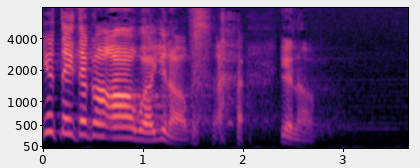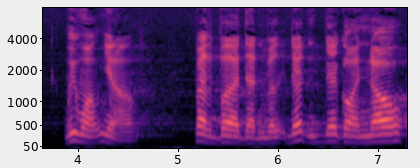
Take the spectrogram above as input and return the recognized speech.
You think they're going, oh, well, you know, you know, we won't, you know, Brother Bud doesn't really, they're, they're going, no,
